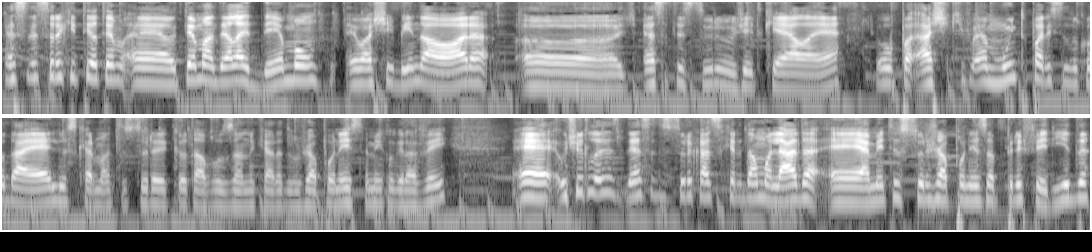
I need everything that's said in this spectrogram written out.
Essa textura aqui tem o tema, é, o tema dela é Demon, eu achei bem da hora. Uh, essa textura, o jeito que ela é, eu acho que é muito parecido com o da Helios, que era uma textura que eu tava usando, que era do japonês também que eu gravei. É, o título dessa textura, caso você queira dar uma olhada, é a minha textura japonesa preferida.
